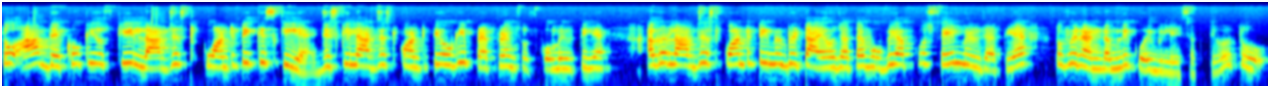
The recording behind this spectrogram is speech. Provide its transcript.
तो आप देखो कि उसकी लार्जेस्ट क्वांटिटी किसकी है? जिसकी लार्जेस्ट क्वांटिटी होगी प्रेफरेंस उसको मिलती है। अगर लार्जेस्ट क्वांटिटी में भी टाई हो जाता है, वो भी आपको सेम मिल जाती है तो फिर रैंडमली कोई भी ले सकते हो। तो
